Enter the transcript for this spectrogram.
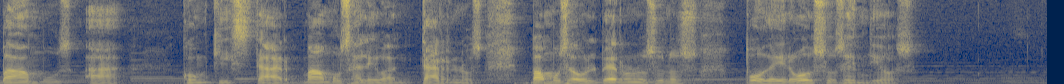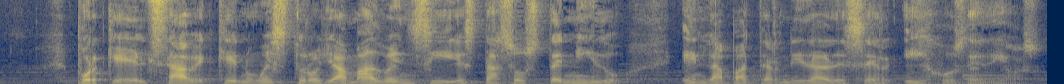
vamos a conquistar, vamos a levantarnos, vamos a volvernos unos poderosos en Dios. Porque Él sabe que nuestro llamado en sí está sostenido en la paternidad de ser hijos de Dios.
